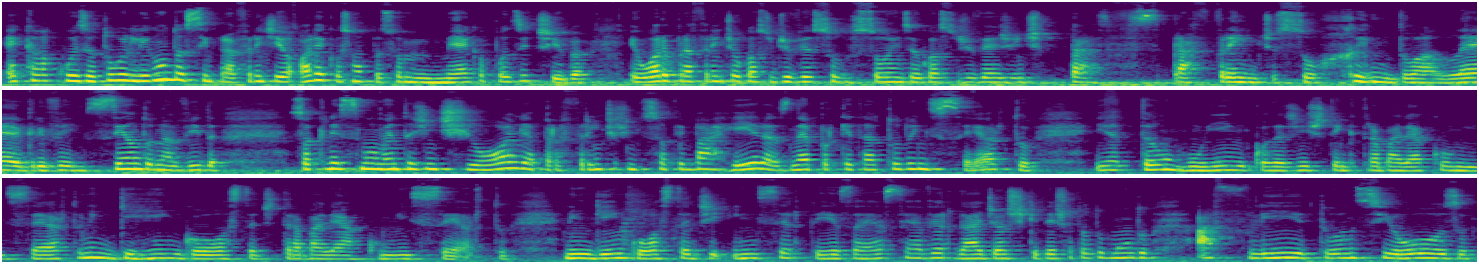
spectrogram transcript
É aquela coisa, eu tô olhando assim para frente, e olha que eu sou uma pessoa mega positiva. Eu olho para frente, eu gosto de ver soluções, eu gosto de ver a gente para frente, sorrindo, alegre, vencendo na vida. Só que nesse momento a gente olha para frente, a gente só vê barreiras, né? Porque tá tudo incerto e é tão ruim quando a gente tem que trabalhar com o incerto. Ninguém gosta de trabalhar com o incerto. Ninguém gosta de incerteza. Essa é a verdade. Eu acho que deixa todo mundo aflito, ansioso,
